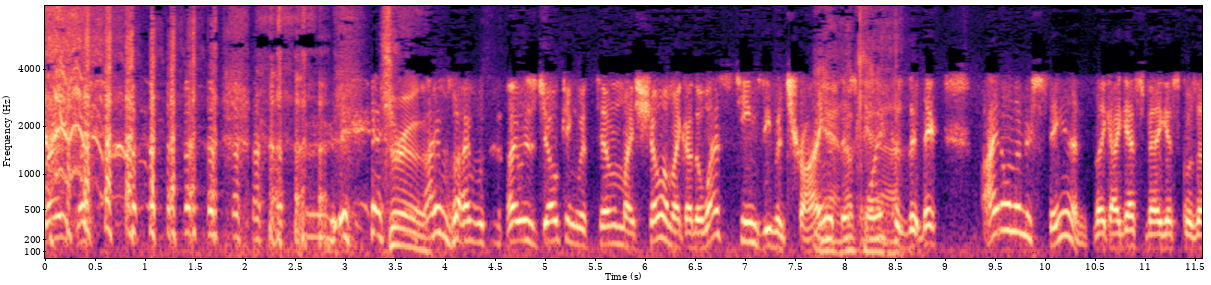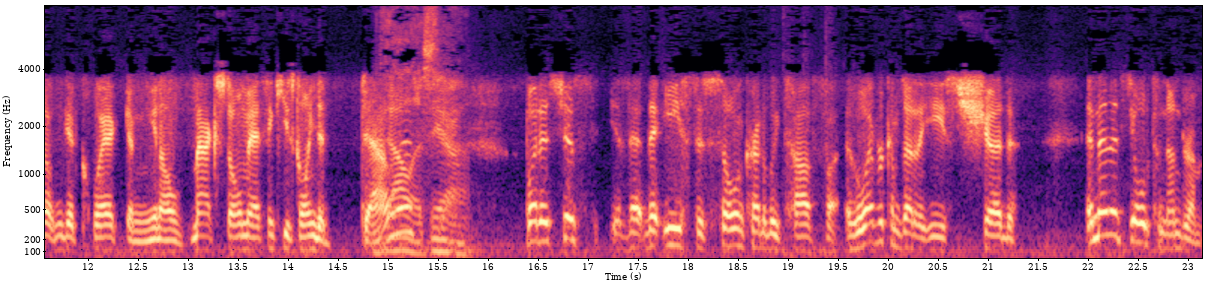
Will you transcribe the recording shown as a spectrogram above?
Right? True. I, was- I, was- I was joking with Tim on my show. I'm like, are the West teams even trying Yeah, at this no point? Because they, they, I don't understand. Like, I guess Vegas goes out and get quick, and you know, Max Domi. I think he's going to Dallas. yeah. But it's just that the East is so incredibly tough. Whoever comes out of the East should. And then it's the old conundrum:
